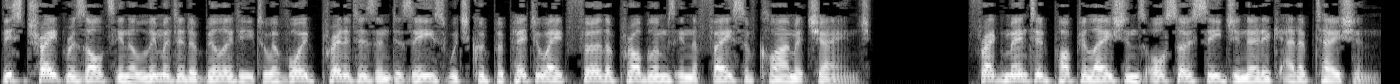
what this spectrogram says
This trait results in a limited ability to avoid predators and disease which could perpetuate further problems in the face of climate change. Fragmented populations also see genetic adaptation.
